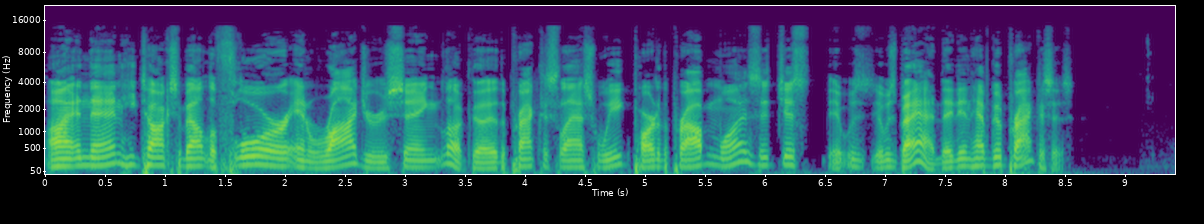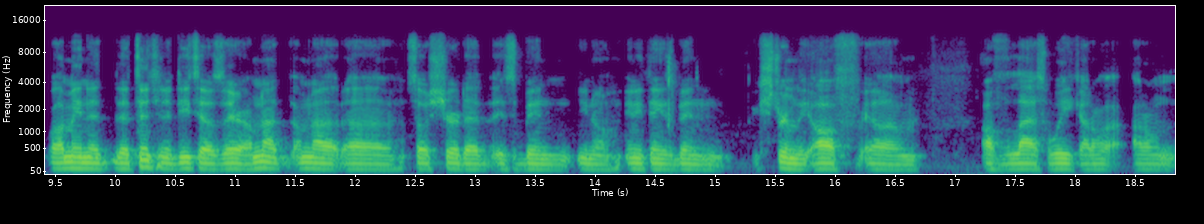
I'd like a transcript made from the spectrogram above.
Uh, and then he talks about LaFleur and Rodgers saying, "Look, the the practice last week. Part of the problem was it just it was it was bad. They didn't have good practices." Well, I mean, the, the attention to details there. I'm not I'm not uh, so sure that it's been you know anything has been extremely off. Um, off of last week. I don't, I don't,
